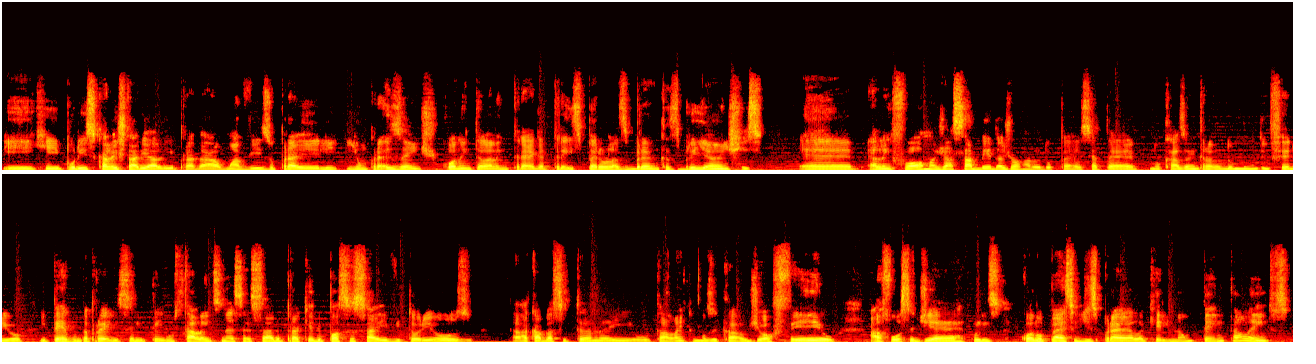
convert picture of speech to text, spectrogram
e que por isso que ela estaria ali para dar um aviso para ele e um presente. Quando então ela entrega três pérolas brancas brilhantes é, ela informa já saber da jornada do PS até, no caso, a entrada do mundo inferior, e pergunta para ele se ele tem os talentos necessários para que ele possa sair vitorioso. Ela acaba citando aí o talento musical de Orfeu, a força de Hércules, quando o Percy diz para ela que ele não tem talentos.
